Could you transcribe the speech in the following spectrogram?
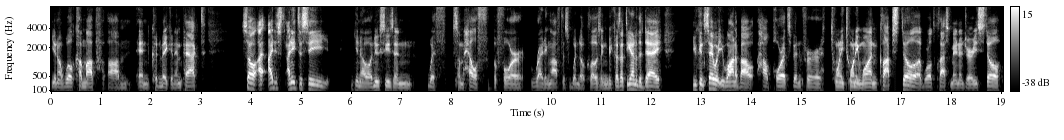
you know, will come up um, and could make an impact. So I, I just I need to see, you know, a new season with some health before writing off this window closing because at the end of the day, you can say what you want about how poor it's been for 2021. Klopp's still a world class manager. He still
